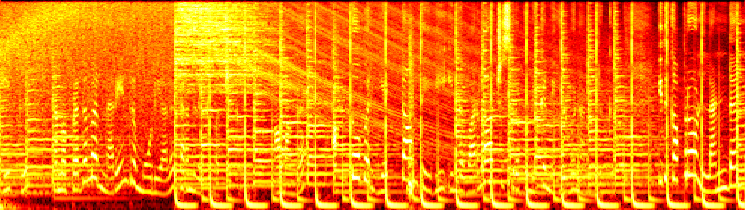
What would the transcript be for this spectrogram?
நேற்று நம்ம பிரதமர் நரேந்திர மோடியால திறந்து வைக்கப்பட்டிருக்கு. ஆமாங்க அக்டோபர் எட்டாம் தேதி இந்த வரலாற்று சிறப்புமிக்க நிகழ்வு நடந்திருக்கு. இதுக்கப்புறம் லண்டன்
